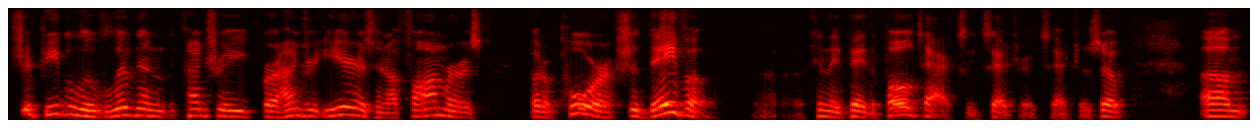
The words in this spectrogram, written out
should people who've lived in the country for 100 years and are farmers but are poor, should they vote? Uh, can they pay the poll tax, et cetera, et cetera? So um,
